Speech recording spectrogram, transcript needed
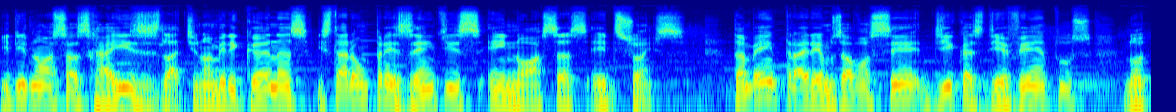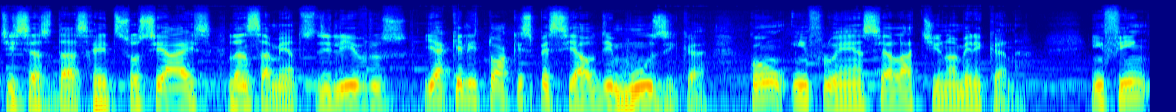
e de nossas raízes latino-americanas estarão presentes em nossas edições. Também traremos a você dicas de eventos, notícias das redes sociais, lançamentos de livros e aquele toque especial de música com influência latino-americana. Enfim,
